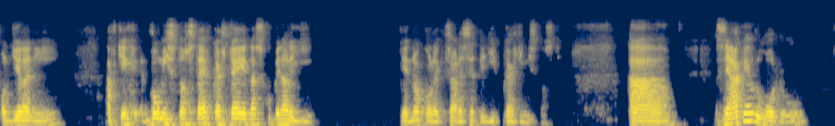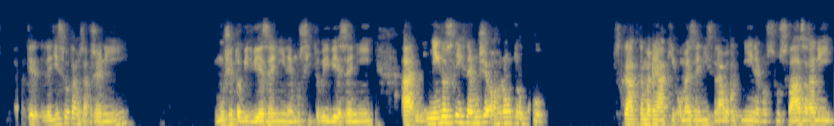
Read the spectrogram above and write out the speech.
oddělený a v těch dvou místnostech každé je jedna skupina lidí. Jedno kolik, třeba deset lidí v každé místnosti. A z nějakého důvodu ty lidi jsou tam zavřený, může to být vězení, nemusí to být vězení a nikdo z nich nemůže ohnout ruku. Zkrátka má nějaké omezení zdravotní nebo jsou svázaný,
